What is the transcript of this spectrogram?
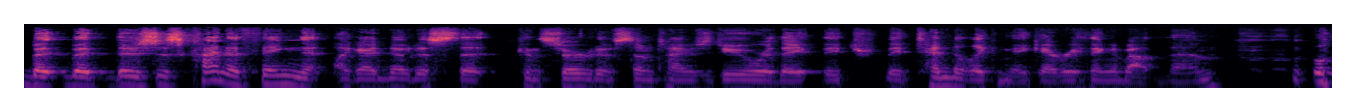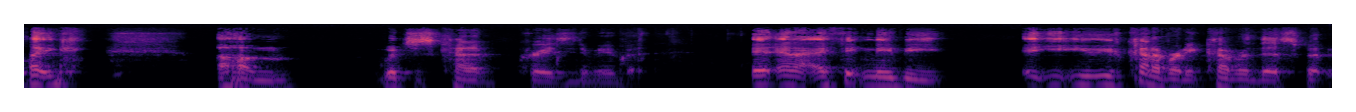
But but there's this kind of thing that like i noticed that conservatives sometimes do where they they they tend to like make everything about them. Like um which is kind of crazy to me but and i think maybe you, you've kind of already covered this but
